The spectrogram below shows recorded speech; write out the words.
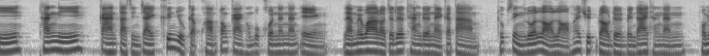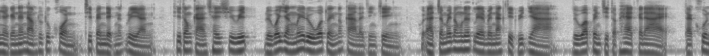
นี้ ทั้งนี้ การตัดสินใจขึ้นอยู่กับความต้องการของบุคคลนั้นๆเอง และไม่ว่าเราจะเลือกทางเดินไหนก็ตาม ทุกสิ่งล้วนหล่อหลอมให้ชีวิตเราเดินไปได้ทั้งนั้น ผมอยากจะแนะนำทุกๆ คนที่เป็นเด็กนักเรียน ที่ต้องการใช้ชีวิต หรือว่ายังไม่รู้ว่าตัวเองต้องการอะไรจริง ๆ คุณอาจจะไม่ต้องเลือกเรียนเป็นนักจิตวิทยา หรือว่าเป็นจิตแพทย์ก็ได้ แต่คุณ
